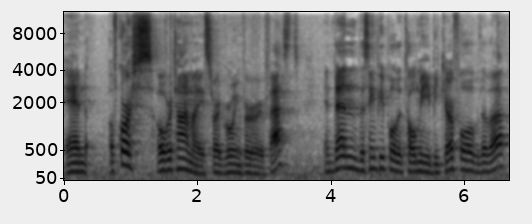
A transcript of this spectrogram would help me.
And of course, over time, I started growing very, very fast. And then the same people that told me, be careful, blah, blah,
